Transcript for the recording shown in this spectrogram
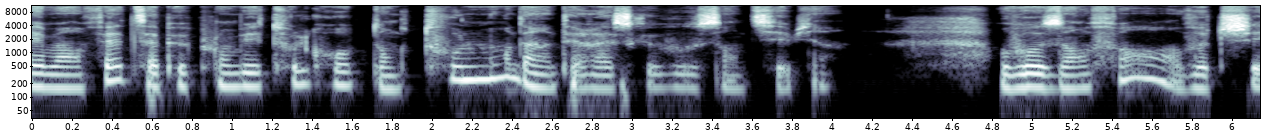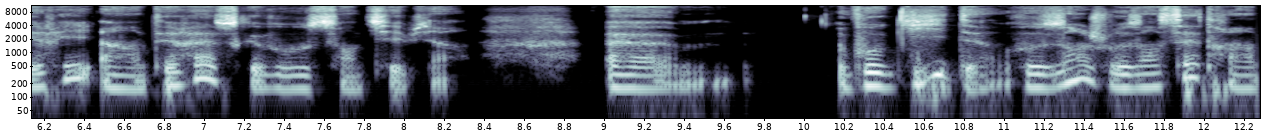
et ben, en fait, ça peut plomber tout le groupe. Donc tout le monde a intérêt à ce que vous vous sentiez bien. Vos enfants, votre chéri a intérêt à ce que vous vous sentiez bien. Vos guides, vos anges, vos ancêtres à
